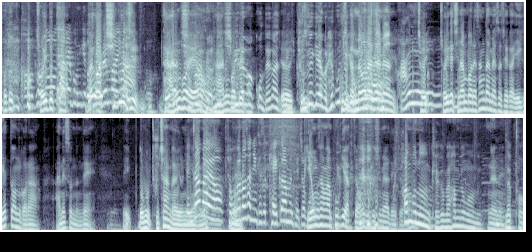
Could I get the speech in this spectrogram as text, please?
저도 저희도 다, 변호사를 보는 게 너무 내가 집을 오랜만이다. 다 아는 거예요. 다 아는 건데 집이래갖고 내가 어, 전세 계약을 해본 굳이 적이 변명을 없어. 하자면 아예 저희, 저희가 지난번에 상담에서 제가 얘기했던 거라 안 했었는데 이- 너무 주차한가요 이런 괜찮아요. 정 네. 변호사님 계속 개그하면 되죠. 뭐. 비용 상한 포기 약정 조심해야 되죠. 한 분은 개그맨, 한 명은 네네. 래퍼.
